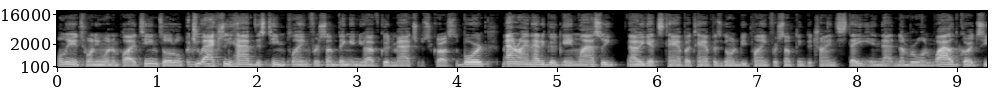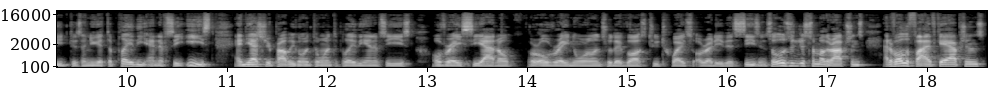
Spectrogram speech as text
Only a 21 implied team total. But you actually have this team playing for something and you have good matchups across the board. Matt Ryan had a good game last week. Now he gets Tampa. Tampa's going to be playing for something to try and stay in that number one wildcard seed because then you get to play the NFC East. And yes, you're probably going to want to play the NFC East over a Seattle or over a New Orleans, who they've lost to twice already this season. So those are just some other options. Out of all the 5K options,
